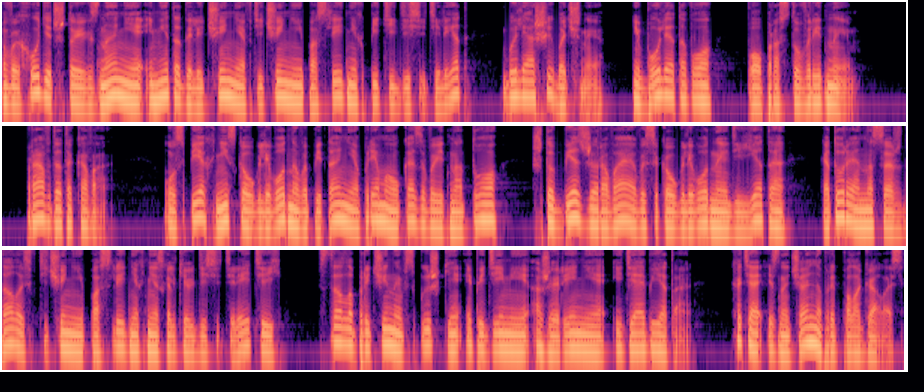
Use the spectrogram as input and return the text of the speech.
Выходит, что их знания и методы лечения в течение последних 50 лет были ошибочны и, более того, попросту вредны. Правда такова. Успех низкоуглеводного питания прямо указывает на то, что безжировая высокоуглеводная диета, которая насаждалась в течение последних нескольких десятилетий, стала причиной вспышки эпидемии ожирения и диабета, хотя изначально предполагалось,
